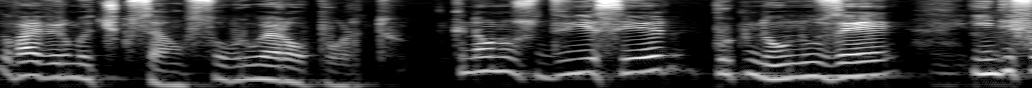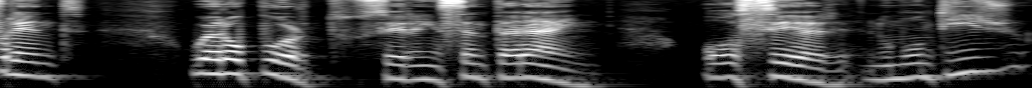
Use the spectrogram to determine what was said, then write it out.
vai haver uma discussão sobre o aeroporto que não nos devia ser, porque não nos é indiferente o aeroporto ser em Santarém ou ser no Montijo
